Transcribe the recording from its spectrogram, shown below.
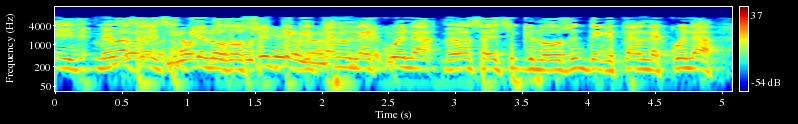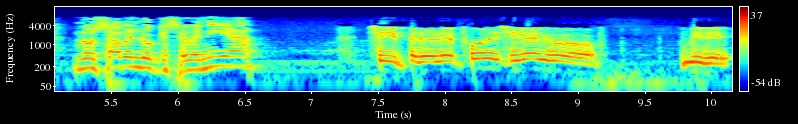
eh, me vas No, a decir no, que los no docentes que están en la escuela, me vas a decir que los docentes que están en la escuela no saben lo que se venía. Sí, pero le puedo decir algo. Mire,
